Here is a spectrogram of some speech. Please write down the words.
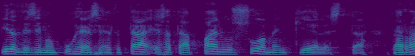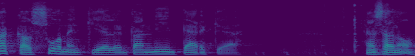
viitaten siihen mun puheeseen, että tämä Esa, tämä painotus suomen kielestä, tämä rakkaus suomen kieleen, tämä on niin tärkeää. Hän sanoi.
